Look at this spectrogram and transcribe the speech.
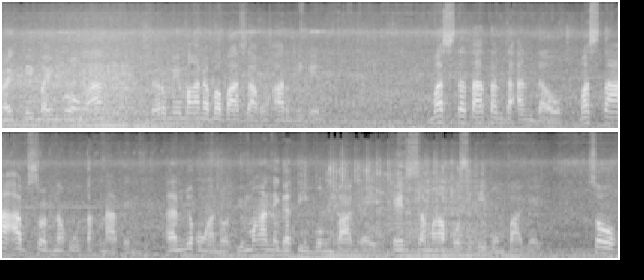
right if I'm wrong ha, pero may mga nababasa akong article, mas natatandaan daw, mas na-absorb ng utak natin, alam nyo kung ano, yung mga negatibong bagay kaysa sa mga positibong bagay. So,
